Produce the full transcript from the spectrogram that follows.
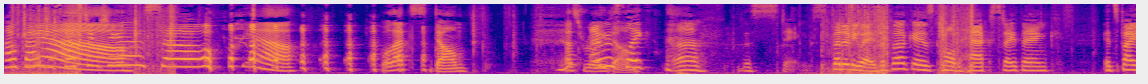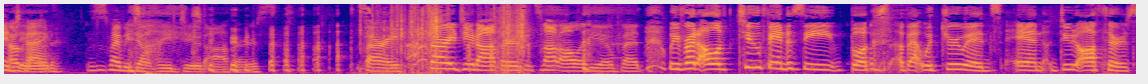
how and Yeah. disgusting she is. So Yeah. well, that's dumb. That's really I was dumb. like, uh, this stinks. But anyway, the book is called Hexed, I think. It's by a Okay. dude. This is why we don't read dude authors. Sorry. Sorry, dude authors. It's not all of you, but We've read all of two fantasy books about with druids and dude authors,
